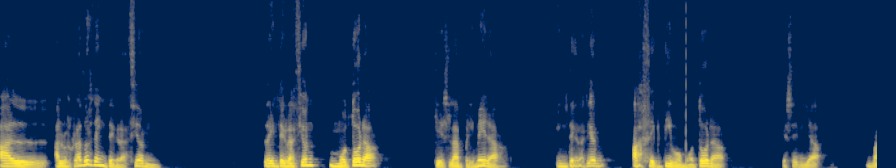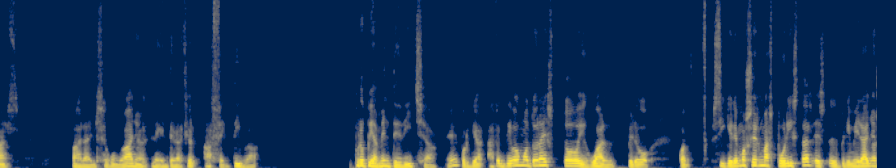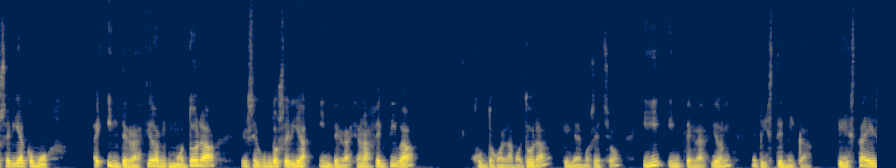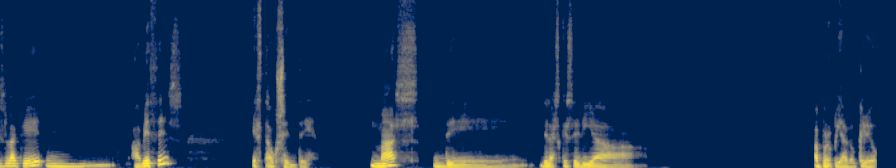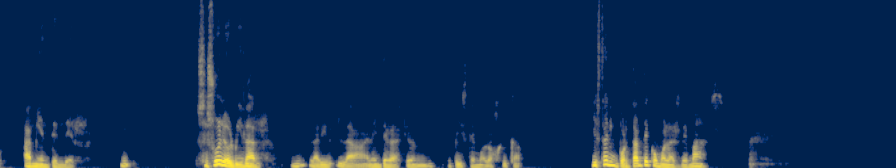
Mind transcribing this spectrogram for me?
a los grados de integración la integración motora, que es la primera, integración afectivo-motora, que sería más para el segundo año, la integración afectiva, propiamente dicha, ¿eh? porque afectivo-motora es todo igual, pero si queremos ser más puristas, el primer año sería como eh, integración motora, el segundo sería integración afectiva junto con la motora, que ya hemos hecho, y integración epistémica, que esta es la que mm, a veces está ausente, más de, de las que sería apropiado, creo, a mi entender. se suele olvidar la, la integración epistemológica. Y es tan importante como las demás.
